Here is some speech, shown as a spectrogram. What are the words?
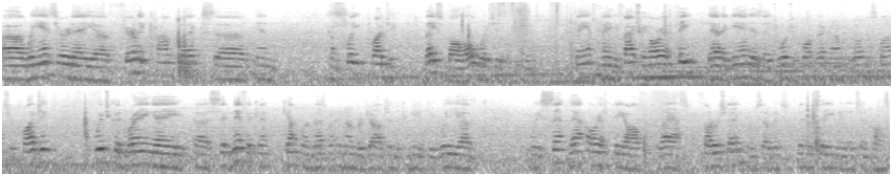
Uh, We answered a uh, fairly complex uh, and complete project baseball, which is advanced manufacturing RFP. That again is a Georgia Department of Economic Development sponsored project, which could bring a uh, significant capital investment and number of jobs in the community. We, uh, we sent that RFP off last Thursday, and so it's been received and it's in process.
